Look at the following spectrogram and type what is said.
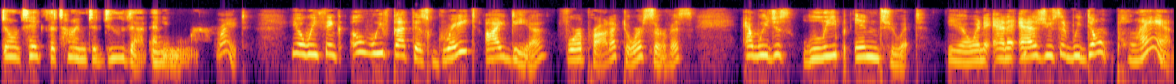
don't take the time to do that anymore. Right. You know, we think, oh, we've got this great idea for a product or a service, and we just leap into it You know, and, and as you said, we don't plan.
